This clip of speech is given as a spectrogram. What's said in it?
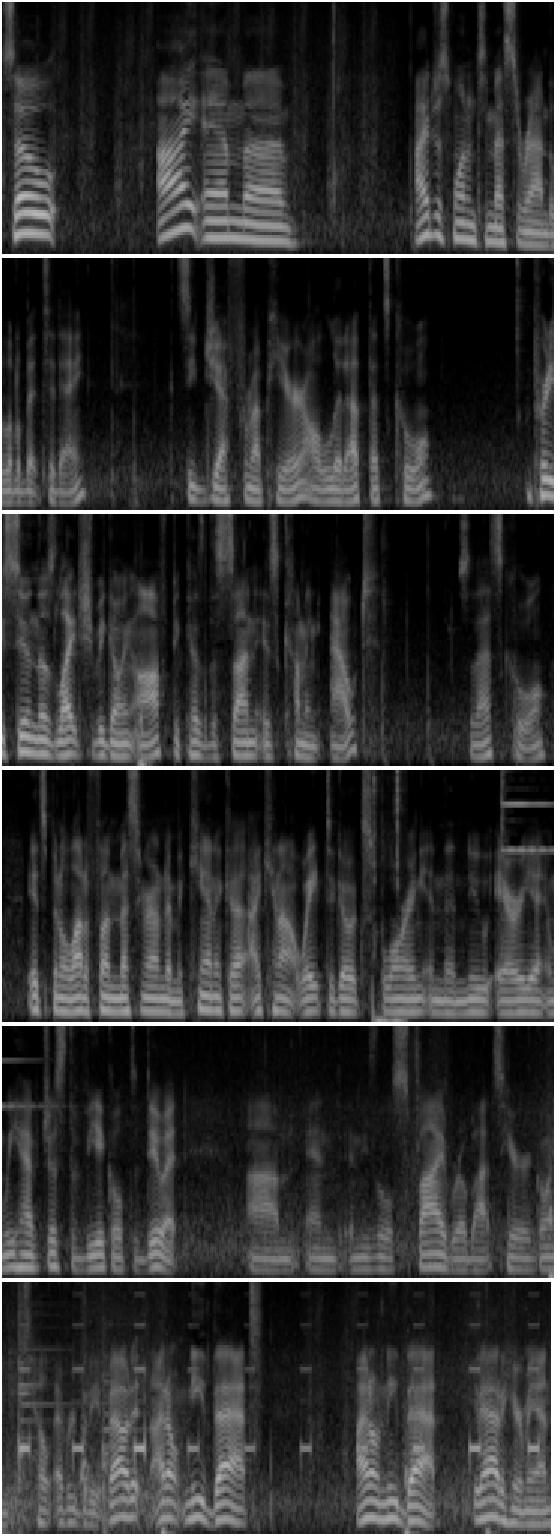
So, I am. Uh, I just wanted to mess around a little bit today. You can see Jeff from up here, all lit up. That's cool. Pretty soon, those lights should be going off because the sun is coming out. So that's cool. It's been a lot of fun messing around in Mechanica. I cannot wait to go exploring in the new area, and we have just the vehicle to do it. Um, and, and these little spy robots here are going to tell everybody about it. I don't need that. I don't need that. Get out of here, man.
